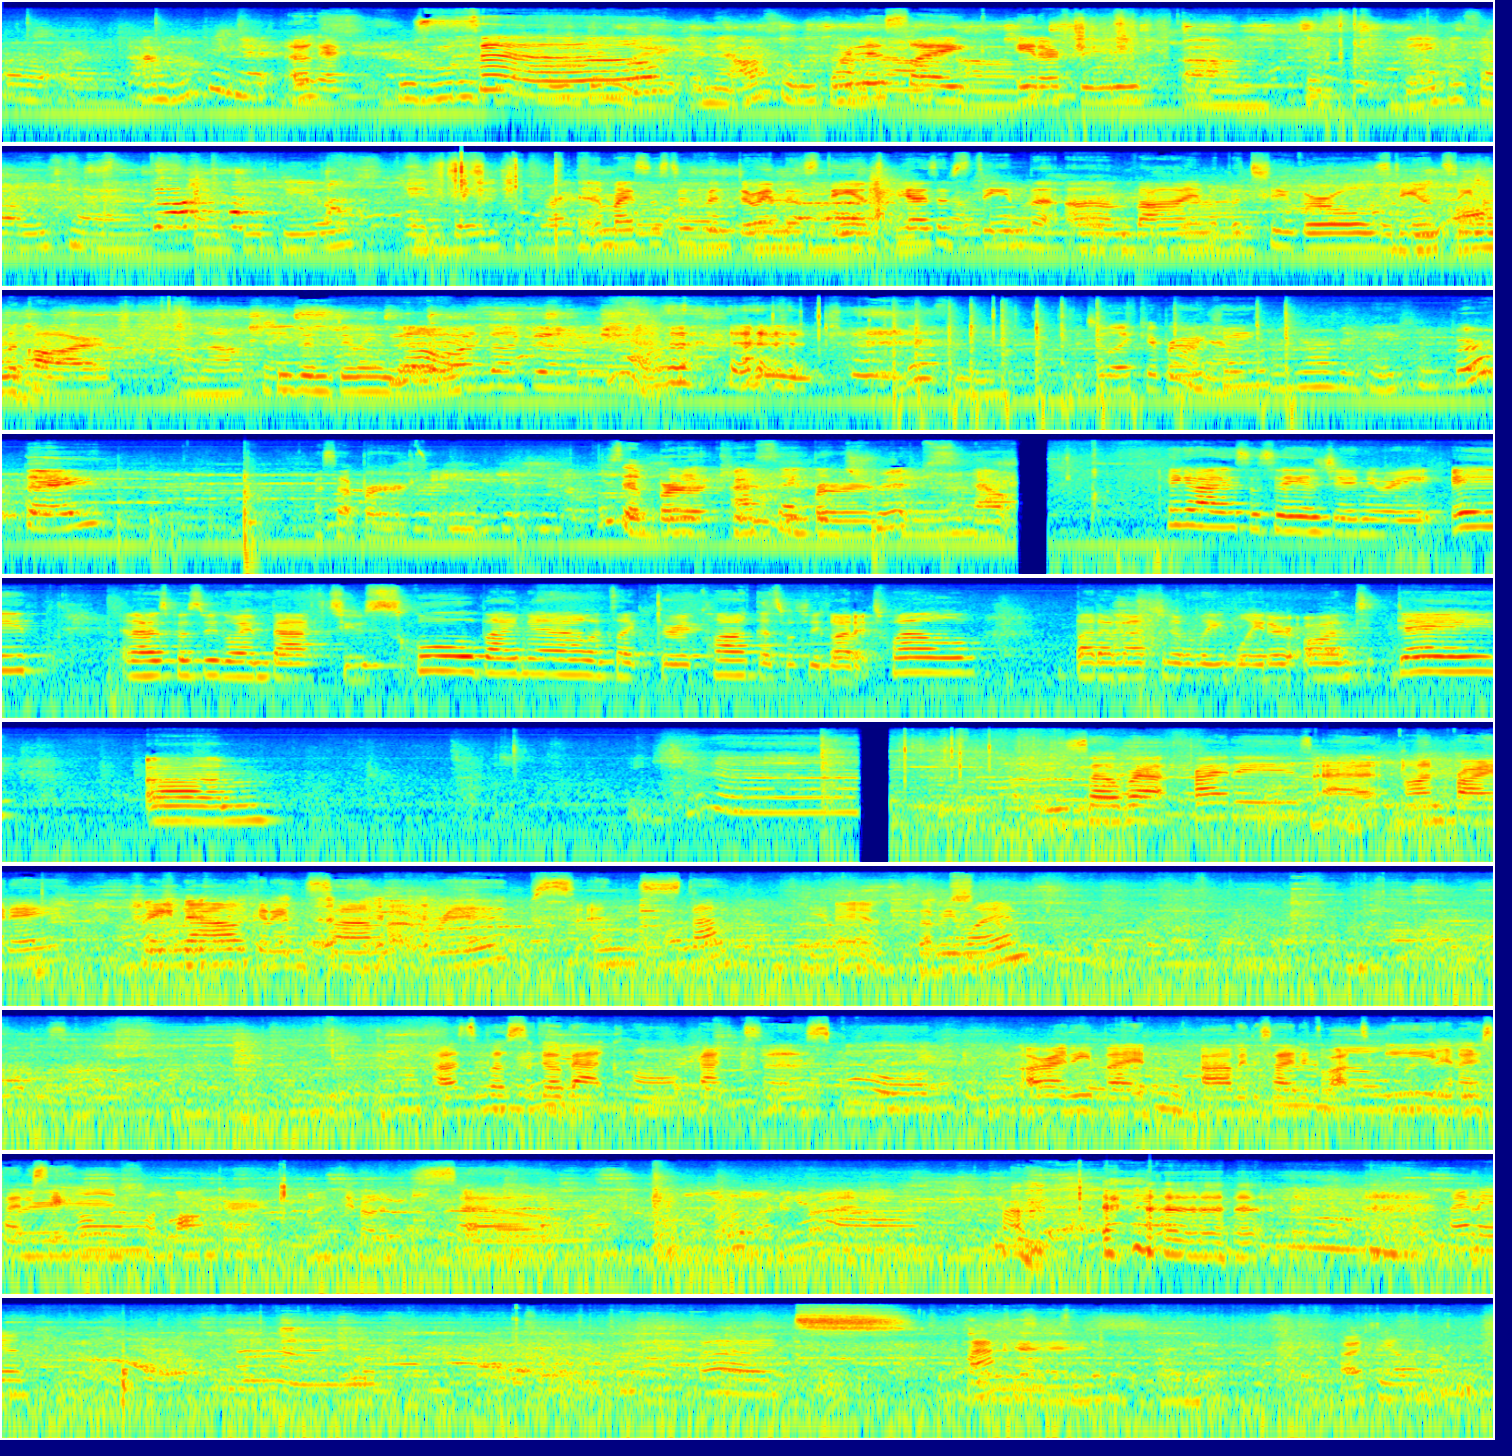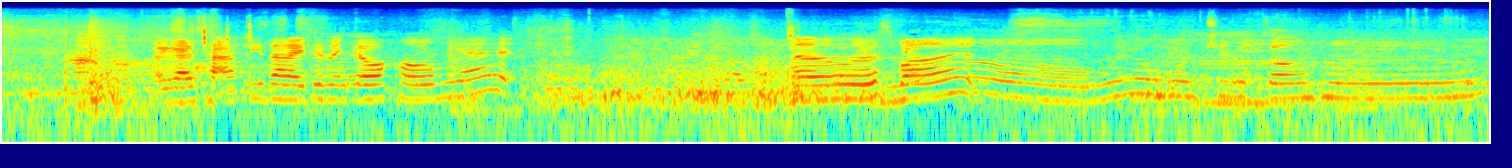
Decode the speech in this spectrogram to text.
I'm looking at Okay. this review this So, anyway, and then also we We thought just about, like um, ate our food. um, because Vegas always has like, good deals, and Vegas is right. And my sister's been doing this dance. You guys have seen the um, Vine with the two girls dancing in the car. You know what I'm saying? She's been doing this. No, I'm not doing it. Definitely. Did you like your Burger Come on now, King? When you're on vacation. Birthday. I said Burger King. You said Burger I said Burger the trips King. out. Hey guys, so today is January 8th, and I was supposed to be going back to school by now. It's like 3 o'clock. That's supposed to be gone at 12, but I'm actually going to leave later on today. Um, yeah. So we're at Fridays at on Friday right now, getting some ribs and stuff. Thanks everyone. I was supposed to go back home, back to school already, but uh, we decided to go out to eat, and I decided to stay home longer. So, yeah. Hi, man. Bye. Okay. How you feeling? Are you guys happy that I didn't go home yet? No response? Oh, we don't want you to go home.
